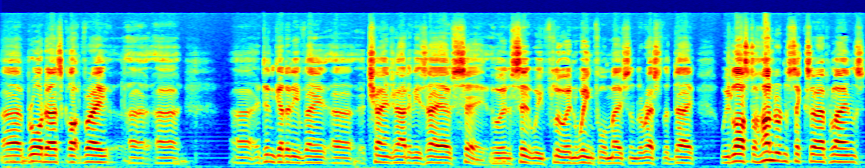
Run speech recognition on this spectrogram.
uh, Broadhurst got very, uh, uh, uh it didn't get any very uh, change out of his AOC, who insisted we flew in wing formation the rest of the day. We lost 106 airplanes,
